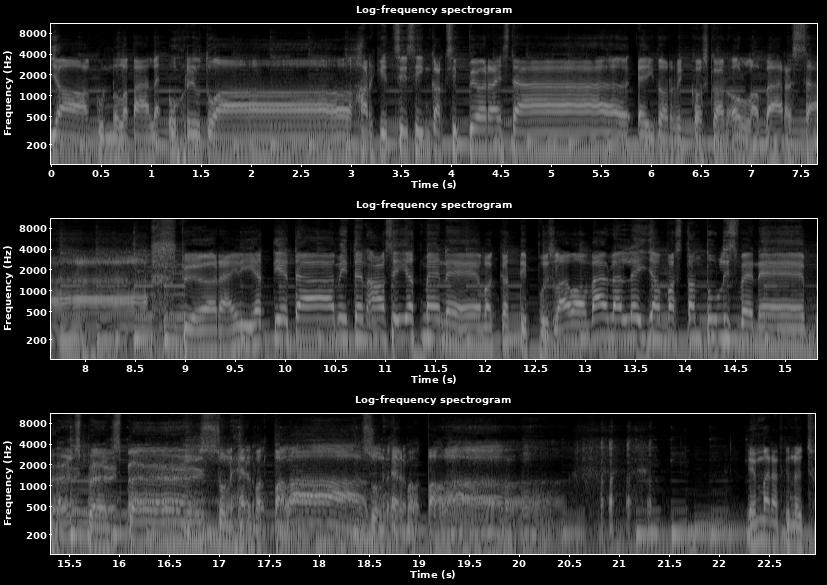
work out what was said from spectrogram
ja kunnolla päälle uhriutua, harkitsisin kaksi pyöräistä, ei tarvi koskaan olla väärässä. Pyöräilijät tietää, miten asiat menee, vaikka tippuis laivan väylälle ja vastaan tulis vene. Burns, burns, burns, sun hermot palaa, sun hermot palaa. Ymmärrätkö nyt?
